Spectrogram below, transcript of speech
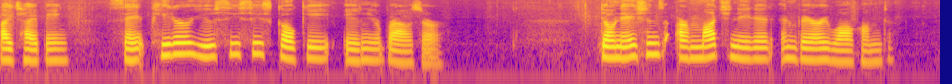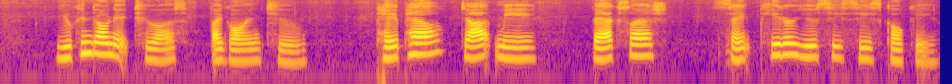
by typing St. Peter UCC Skokie in your browser. Donations are much needed and very welcomed. You can donate to us by going to paypal.me backslash St. Peter UCC Skokie.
